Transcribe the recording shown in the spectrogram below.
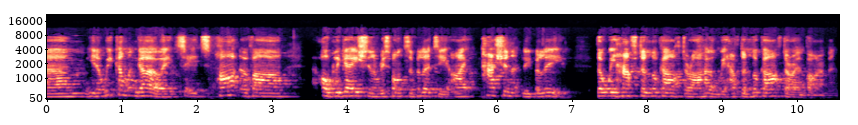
Um, you know, we come and go. It's, it's part of our obligation and responsibility. I passionately believe that we have to look after our home. We have to look after our environment.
